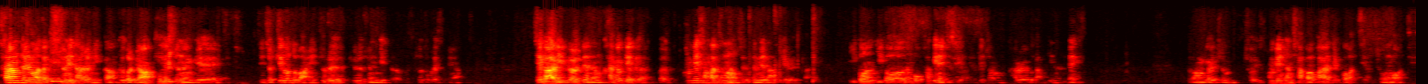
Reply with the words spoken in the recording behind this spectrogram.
사람들마다 기준이 다르니까 그걸 명확히 해주는 게 진짜 피로도 많이 줄여, 줄여주는 게 있더라고요. 저도 그래서 그냥 제가 리뷰할 때는 가볍게 그러니까 컨벤션 같은 건 없어요. 근데 남겨요. 일단. 이건 이거는 꼭 확인해 주세요. 이렇게 좀 가르고 남기는데 그런 걸 좀 저희 컨벤션 잡아봐야 될 것 같아요. 좋은 것 같아요.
